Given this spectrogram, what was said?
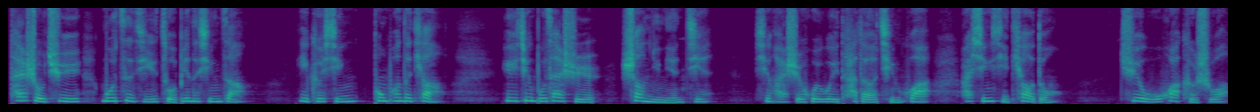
抬手去摸自己左边的心脏，一颗心砰砰的跳，已经不再是少女年纪，心还是会为他的情话而欣喜跳动，却无话可说。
